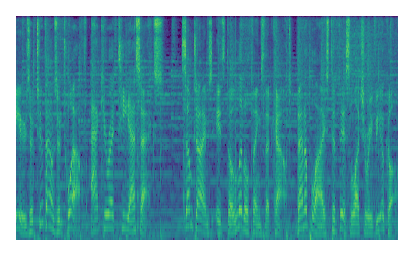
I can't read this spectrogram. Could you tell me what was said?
Here's a 2012 Acura TSX. Sometimes it's the little things that count. That applies to this luxury vehicle.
